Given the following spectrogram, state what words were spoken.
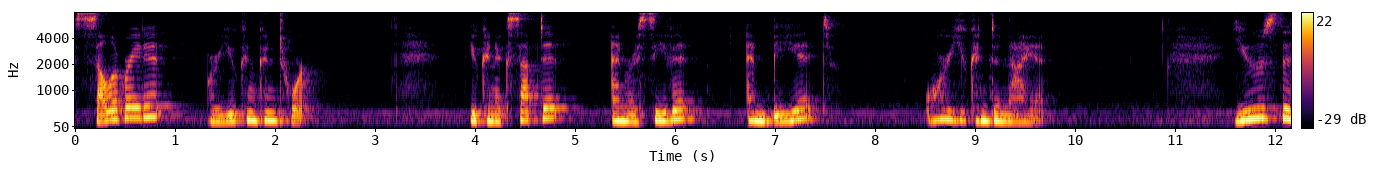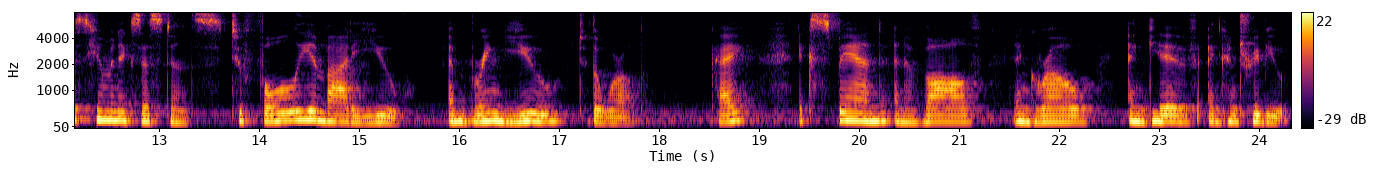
celebrate it or you can contort. You can accept it and receive it and be it, or you can deny it. Use this human existence to fully embody you and bring you to the world. Okay? Expand and evolve and grow and give and contribute.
